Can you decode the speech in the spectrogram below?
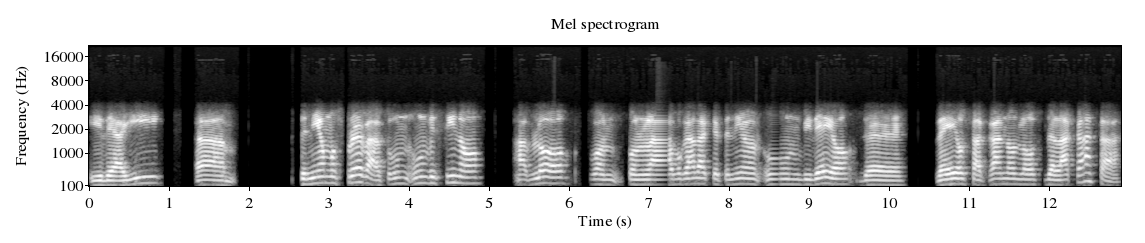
y de allí um, teníamos pruebas. Un, un vecino habló con, con la abogada que tenía un video de, de ellos sacándolos de la casa.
